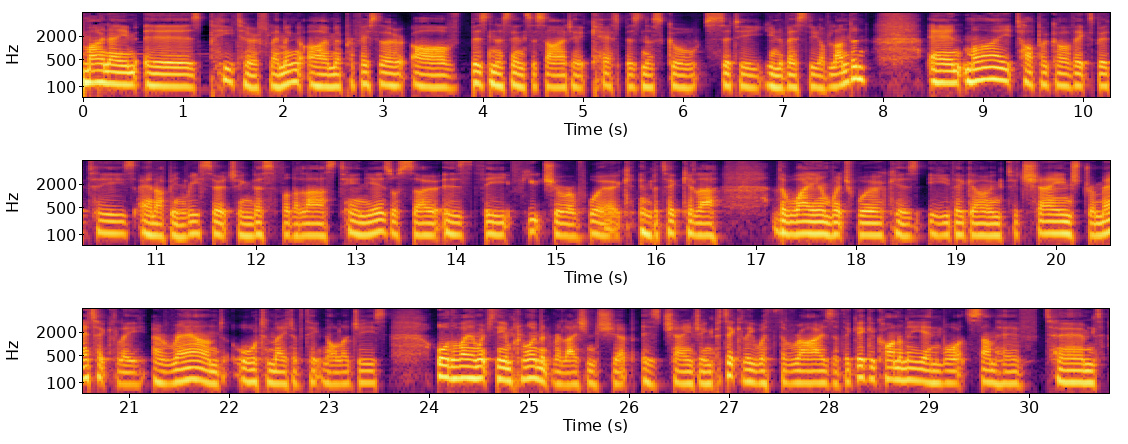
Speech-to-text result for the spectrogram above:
My name is Peter Fleming. I'm a professor of business and society at Cass Business School, City University of London. And my topic of expertise, and I've been researching this for the last 10 years or so, is the future of work, in particular, the way in which work is either going to change dramatically around automotive technologies or the way in which the employment relationship is changing, particularly with the rise of the gig economy and what some have termed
